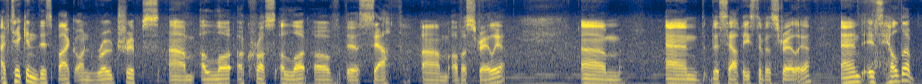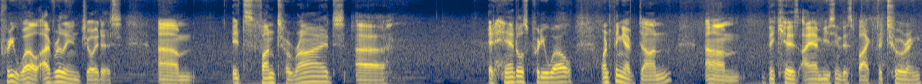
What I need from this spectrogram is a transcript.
I've taken this bike on road trips um, a lot across a lot of the south um, of Australia um, and the southeast of Australia, and it's held up pretty well. I've really enjoyed it. Um, it's fun to ride. Uh, it handles pretty well. One thing I've done um, because I am using this bike for touring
